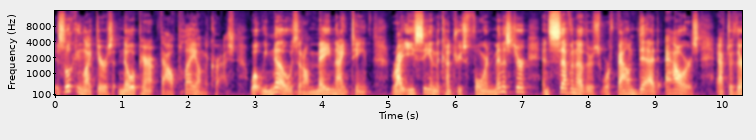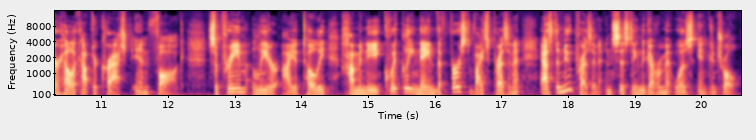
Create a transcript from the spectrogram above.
it's looking like there's no apparent foul play on the crash. What we know is that on May 19th, Raisi and the country's foreign minister and seven others were found dead hours after their helicopter crashed in fog. Supreme leader Ayatollah Khamenei quickly named the first vice president as the new president, insisting the government was in control.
